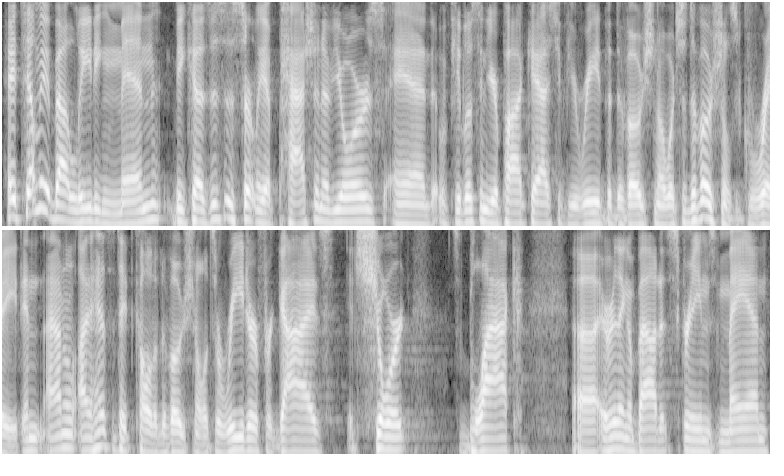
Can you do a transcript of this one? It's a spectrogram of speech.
Hey, tell me about leading men because this is certainly a passion of yours. And if you listen to your podcast, if you read the devotional, which the devotional is great, and I don't, I hesitate to call it a devotional. It's a reader for guys. It's short. It's black. Uh, everything about it screams man.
